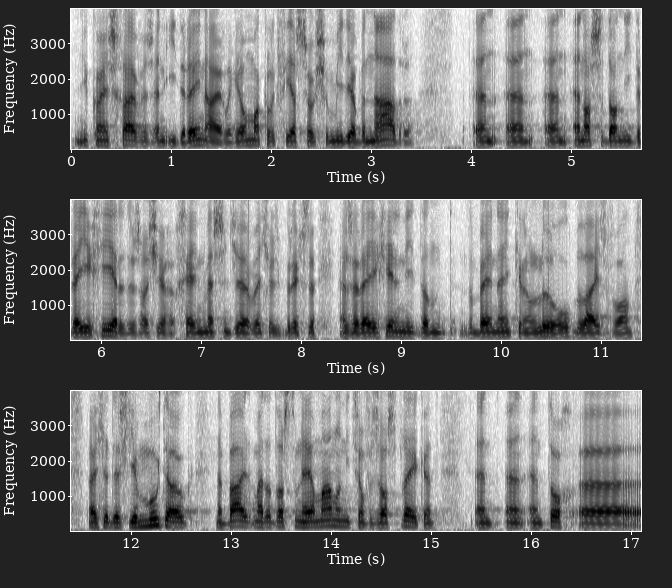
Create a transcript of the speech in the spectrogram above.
nu kan je schrijvers en iedereen eigenlijk heel makkelijk via social media benaderen. En, en, en, en als ze dan niet reageren, dus als je geen messenger, weet je, als je berichten en ze reageren niet, dan, dan ben je in één keer een lul, bewijzen van. Weet je, dus je moet ook naar buiten, maar dat was toen helemaal nog niet zo vanzelfsprekend. En, en, en toch uh,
